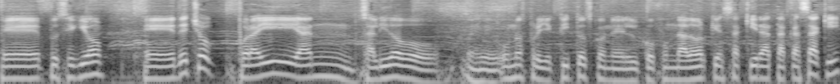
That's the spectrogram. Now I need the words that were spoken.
eh, pues siguió. Eh, de hecho, por ahí han salido eh, unos proyectitos con el cofundador que es Akira Takasaki,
